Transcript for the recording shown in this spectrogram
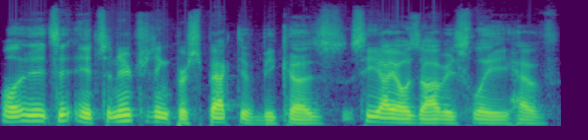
Well, it's it's an interesting perspective because CIOs obviously have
